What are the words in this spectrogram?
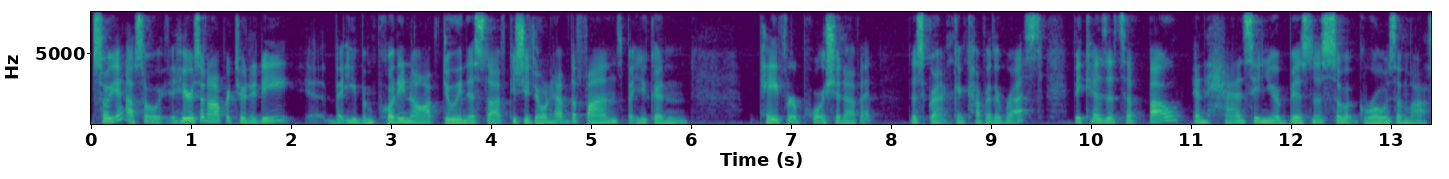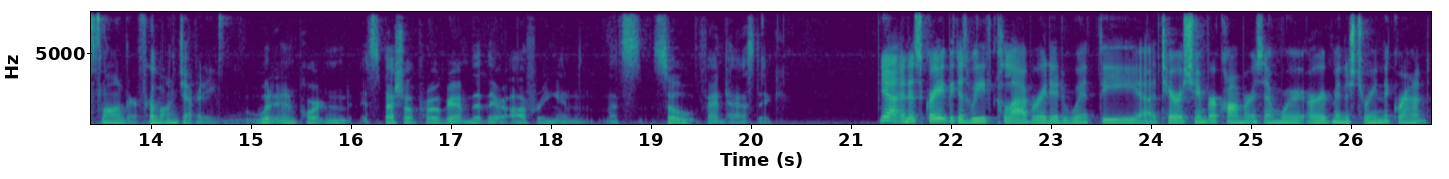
so, yeah, so here's an opportunity that you've been putting off doing this stuff because you don't have the funds, but you can pay for a portion of it. This grant can cover the rest because it's about enhancing your business so it grows and lasts longer for longevity what an important special program that they're offering, and that's so fantastic. Yeah, and it's great because we've collaborated with the uh, Terrace Chamber of Commerce and we are administering the grant.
